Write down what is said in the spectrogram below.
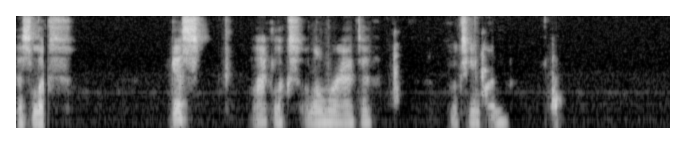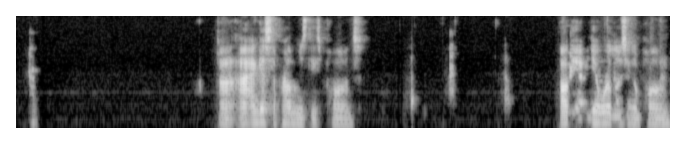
This looks, I guess, black looks a little more active. Looks e1. Uh, I guess the problem is these pawns. Oh yeah, yeah, we're losing a pawn.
